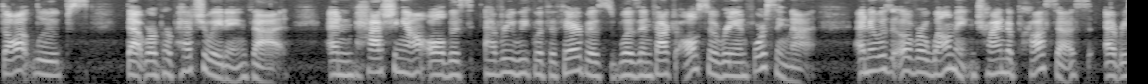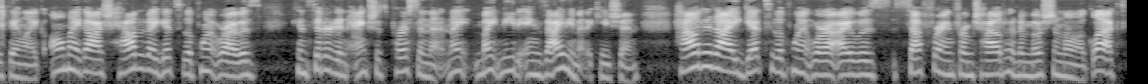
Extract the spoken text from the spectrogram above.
thought loops that were perpetuating that. And hashing out all this every week with the therapist was, in fact, also reinforcing that. And it was overwhelming trying to process everything like, oh my gosh, how did I get to the point where I was considered an anxious person that might, might need anxiety medication? How did I get to the point where I was suffering from childhood emotional neglect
